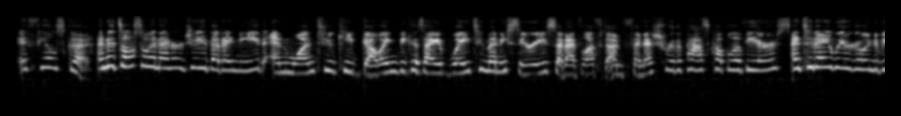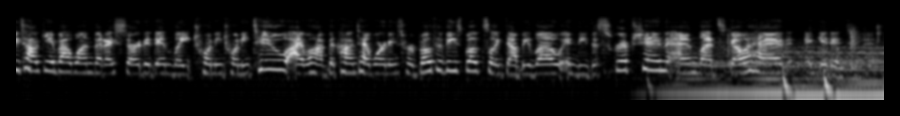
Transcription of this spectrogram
it feels good. And it's also an energy that I need and want to keep going because I have way too many series that I've left unfinished for the past couple of years. And today we are going to be talking about one that I started in late 2022. I will have the content warnings for both of these books linked down below in the description and let's go ahead and get into it.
